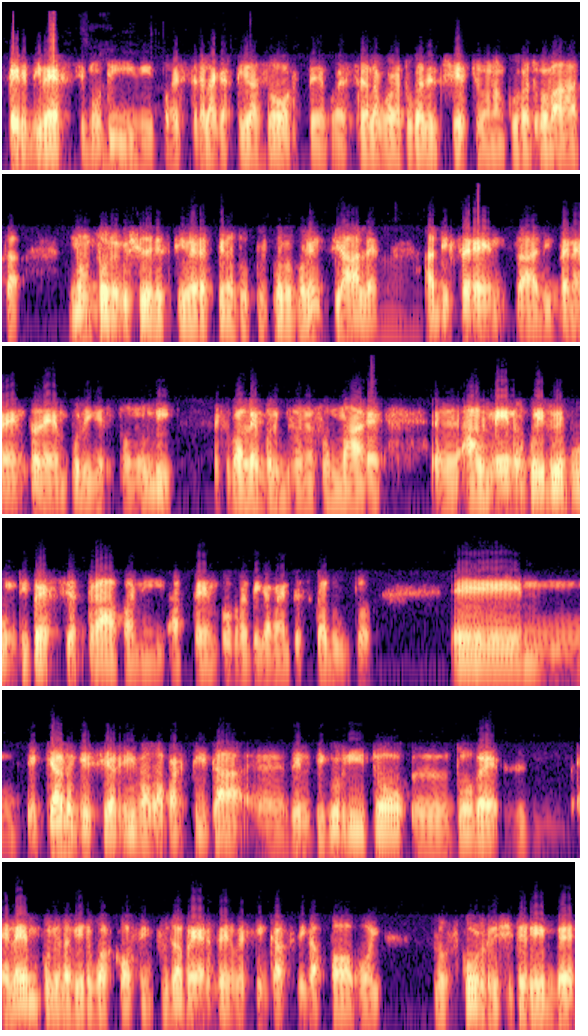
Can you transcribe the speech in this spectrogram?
per diversi motivi, può essere la cattiva sorte, può essere la quadratura del cerchio non ancora trovata, non sono riuscite ad esprimere appieno tutto il proprio potenziale, a differenza di Benevento ed Empoli che sono lì, perché poi all'Empoli bisogna sommare eh, almeno quei due punti persi a Trapani a tempo praticamente scaduto. E, ehm, è chiaro che si arriva alla partita eh, del Vigorito eh, dove è l'Empoli ad avere qualcosa in più da perdere perché in caso di KO poi lo scorre citerebbe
